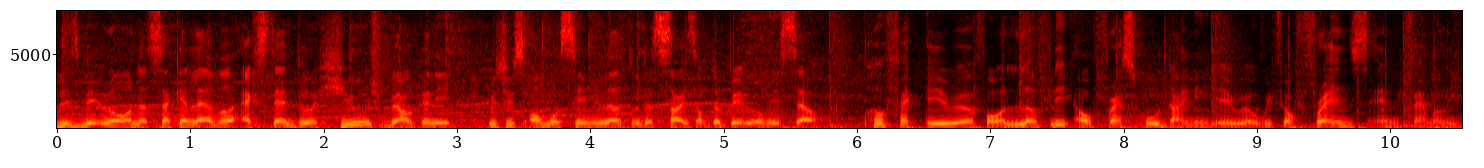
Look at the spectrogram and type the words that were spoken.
This bedroom on the second level extends to a huge balcony which is almost similar to the size of the bedroom itself. Perfect area for a lovely alfresco dining area with your friends and family.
